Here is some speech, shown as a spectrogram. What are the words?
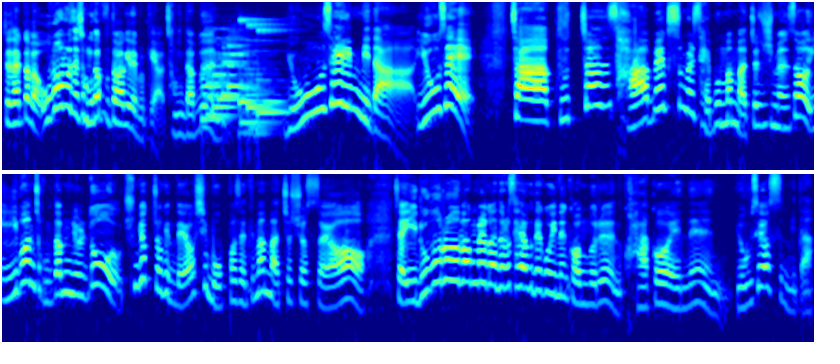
자, 잠깐만. 5번 문제 정답부터 확인해 볼게요. 정답은 요새입니다. 요새. 자, 9,423분만 맞춰주시면서 2번 정답률도 충격적인데요. 15%만 맞춰주셨어요. 자, 이 루브르 박물관으로 사용되고 있는 건물은 과거에는 요새였습니다.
